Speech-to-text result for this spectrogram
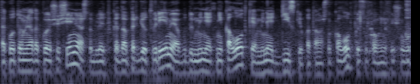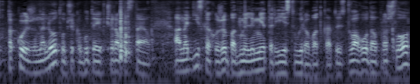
Так вот, у меня такое ощущение, что, блядь, когда придет время, я буду менять не колодки, а менять диски, потому что колодки, сука, у них еще вот такой же налет, вообще, как будто я их вчера поставил, а на дисках уже под миллиметр есть выработка, то есть два года прошло,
